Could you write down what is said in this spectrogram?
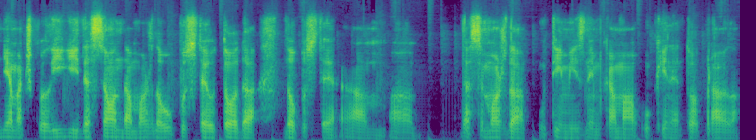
njemačkoj ligi i da se onda možda upuste u to da dopuste da se možda u tim iznimkama ukine to pravilo.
